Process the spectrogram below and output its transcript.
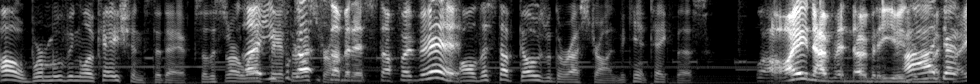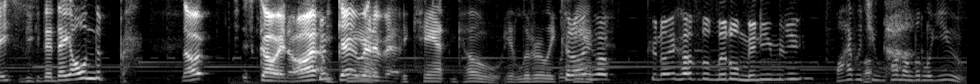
Oh, we're moving locations today, so this is our Uh, last day at the restaurant. You forgot some of this stuff over here. All this stuff goes with the restaurant. We can't take this. Well, I ain't having nobody using Ah, my that- face. Did they own the? Nope, it's going. All right, I'm getting rid of it. It can't go. It literally Can I can't. have, can I have the little mini me? Why would you want a little you?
